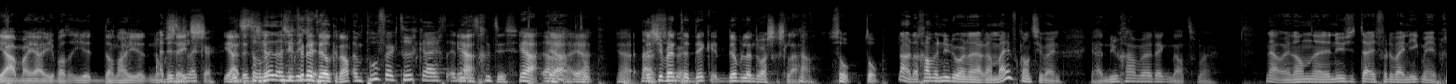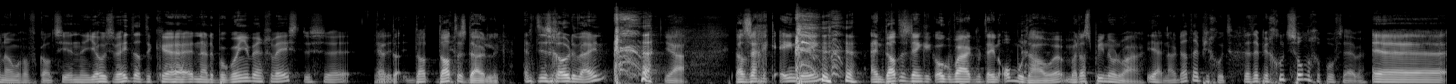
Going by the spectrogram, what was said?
Ja, maar ja, je, wat, je, dan had je nog dit is steeds... lekker. Ja, Dit dit is is, toch net als je ik vind het heel knap. een proefwerk terugkrijgt en Ja. dat het goed is. Ja, Ah, ja, ja, top. ja. dus je bent de dik, dubbel en dwars geslaagd. Nou, zo, top. Nou, dan gaan we nu door naar eh, mijn vakantiewijn. Ja, nu gaan we denk ik nat, maar... Nou, en dan eh, nu is het tijd voor de wijn die ik mee heb genomen van vakantie. En eh, Joost weet dat ik naar de Bourgogne ben geweest. Dus, Ja, dat, dat, dat is duidelijk. en het is rode wijn. Ja. Dan zeg ik één ding. en dat is denk ik ook waar ik meteen op moet houden. Maar dat is Pinot Noir. Ja, nou, dat heb je goed. Dat heb je goed zonder geproefd te hebben. Eh,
